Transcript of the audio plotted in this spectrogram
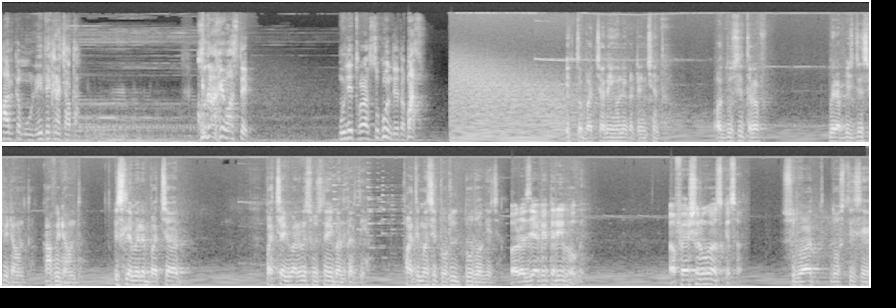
हार का मुँह नहीं देखना चाहता। खुदा के वास्ते मुझे थोड़ा सुकून दे दो बस। एक तो बच्चा नहीं होने का टेंशन था और दूसरी तरफ़ मेरा बिज़नेस भी डाउन था काफ़ी डाउन था। इसलिए मैंने बच्चा बच्चे के बारे में सोचना ही बंद कर दिया। फातिमा से टोटल दूर हो गया और रजिया के करीब हो गए। अफेयर शुरू हुआ उसके साथ। शुरुआत दोस्ती से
